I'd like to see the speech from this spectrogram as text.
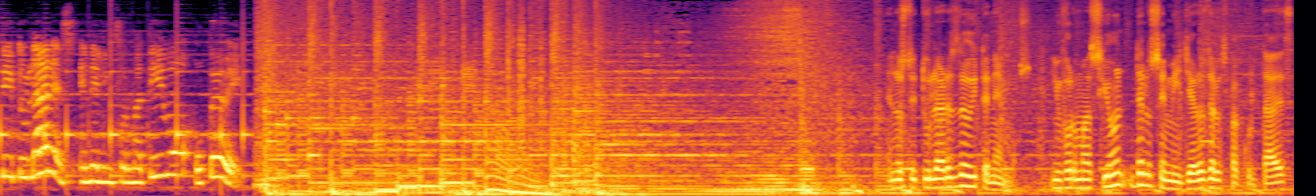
Titulares en el informativo UPB. En los titulares de hoy tenemos Información de los semilleros de las facultades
